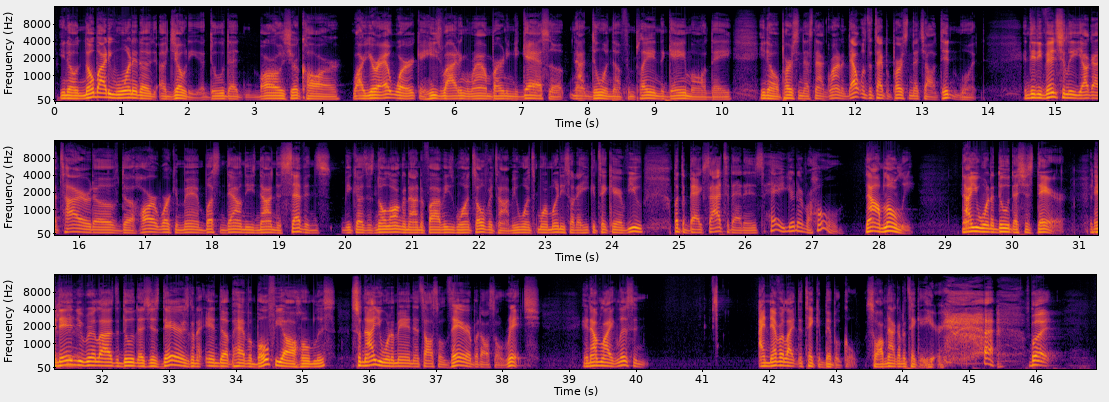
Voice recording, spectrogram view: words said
You know, nobody wanted a, a Jody, a dude that borrows your car while you're at work and he's riding around burning your gas up, not doing nothing, playing the game all day. You know, a person that's not grinding. That was the type of person that y'all didn't want. And then eventually y'all got tired of the hardworking man busting down these nine to sevens because it's no longer nine to five. He wants overtime. He wants more money so that he can take care of you. But the backside to that is, hey, you're never home. Now I'm lonely. Now you want a dude that's just there. and then you realize the dude that's just there is gonna end up having both of y'all homeless. So now you want a man that's also there but also rich. And I'm like, listen, I never like to take it biblical, so I'm not gonna take it here. but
